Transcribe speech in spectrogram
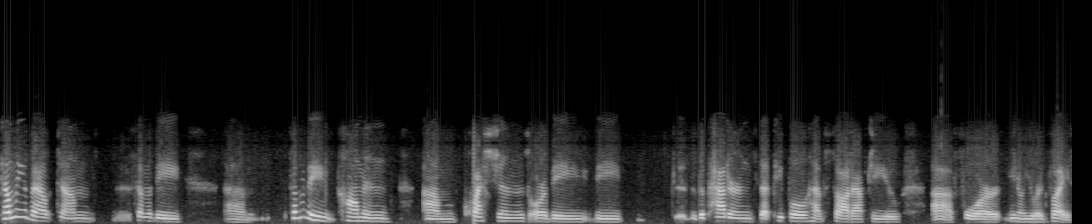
Tell me about um, some of the um, some of the common um, questions or the, the the the patterns that people have sought after you uh, for you know your advice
